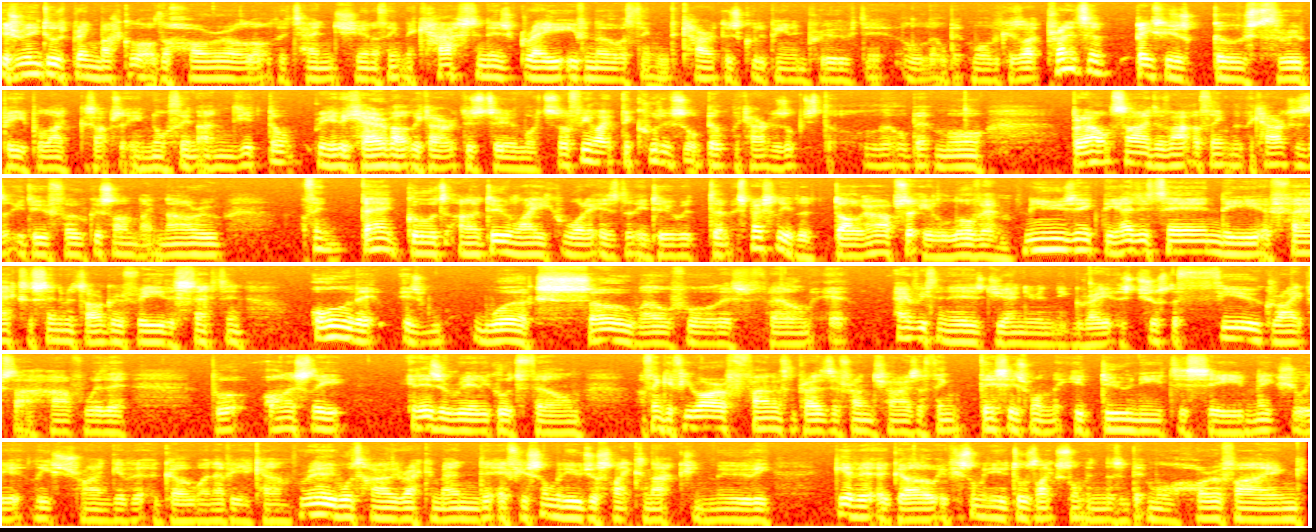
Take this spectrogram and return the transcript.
This really does bring back a lot of the horror, a lot of the tension. I think the casting is great, even though I think the characters could have been improved a little bit more because like Predator basically just goes through people like it's absolutely nothing, and you don't really care about the characters too much. So I feel like they could have sort of built the characters up just a little bit more. But outside of that, I think that the characters that you do focus on, like Naru, I think they're good and I do like what it is that they do with them, especially the dog. I absolutely love him. Music, the editing, the effects, the cinematography, the setting, all of it is works so well for this film. It everything is genuinely great. There's just a few gripes that I have with it, but honestly, it is a really good film. I think if you are a fan of the Predator franchise, I think this is one that you do need to see. Make sure you at least try and give it a go whenever you can. Really would highly recommend it. If you're somebody who just likes an action movie, give it a go. If you're somebody who does like something that's a bit more horrifying,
